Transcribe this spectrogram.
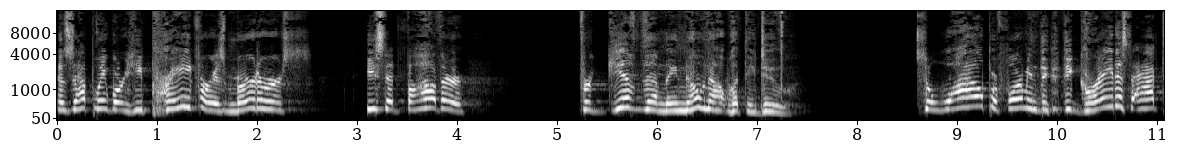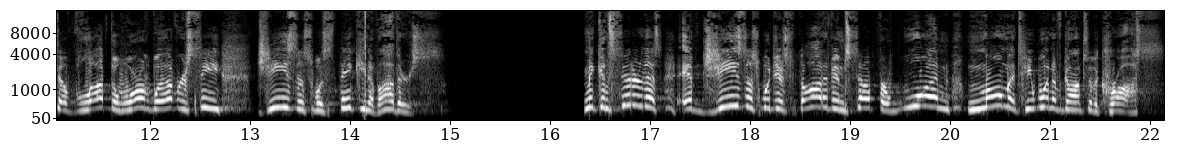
It's that point where he prayed for his murderers. He said, Father, forgive them. They know not what they do. So while performing the, the greatest act of love the world will ever see, Jesus was thinking of others. I mean, consider this. If Jesus would just thought of himself for one moment, he wouldn't have gone to the cross.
